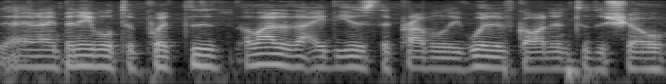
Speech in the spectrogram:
and I've been able to put the, a lot of the ideas that probably would have gone into the show,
